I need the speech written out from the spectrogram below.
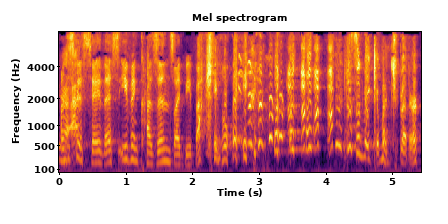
I'm just gonna say this. Even cousins, I'd be backing away. Doesn't make it much better.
